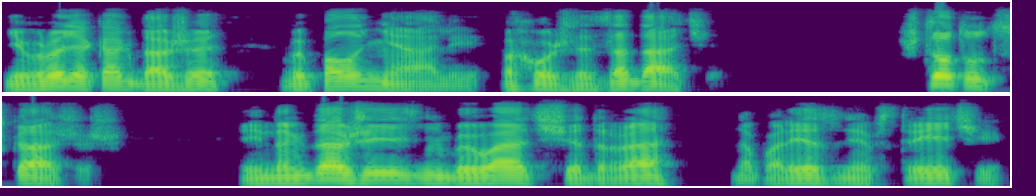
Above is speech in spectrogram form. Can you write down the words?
и вроде как даже выполняли похожие задачи. Что тут скажешь? Иногда жизнь бывает щедра на полезные встречи.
